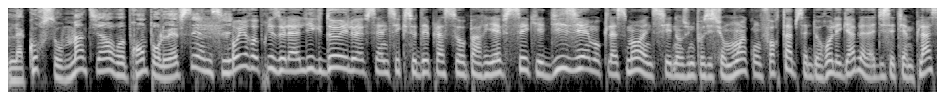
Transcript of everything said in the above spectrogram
La course au maintien reprend pour le FC Annecy. Oui, reprise de la Ligue 2 et le FC Annecy qui se déplace au Paris FC qui est dixième au classement. Annecy est dans une position moins confortable, celle de relégable à la 17e place.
